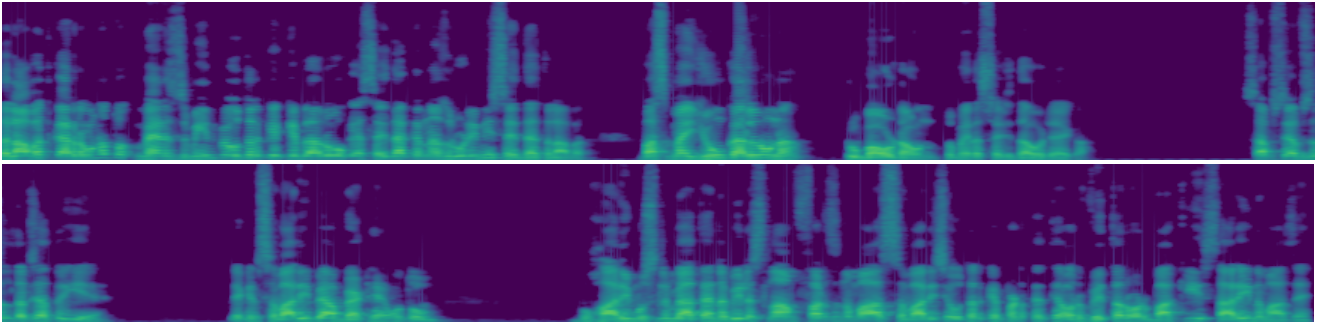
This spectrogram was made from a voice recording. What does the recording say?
تلاوت کر رہا ہوں نا، تو میں زمین پہ اتر کے قبلہ رو کے سجدہ کرنا ضروری نہیں، سجدہ تلاوت۔ بس میں یوں کر لوں نا ٹو باؤ ڈاؤن تو میرا سجدہ ہو جائے گا۔ سب سے افضل درجہ تو یہ ہے۔ لیکن سواری پہ آپ بیٹھے ہیں، وہ تو بخاری مسلم میں آتا ہے، نبی الاسلام فرض نماز سواری سے اتر کے پڑھتے تھے اور وطر اور باقی ساری نمازیں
